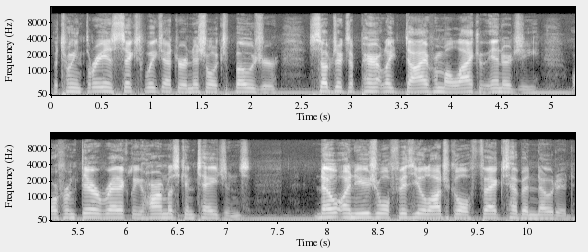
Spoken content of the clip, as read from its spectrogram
Between 3 and 6 weeks after initial exposure, subjects apparently die from a lack of energy, or from theoretically harmless contagions. No unusual physiological effects have been noted,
